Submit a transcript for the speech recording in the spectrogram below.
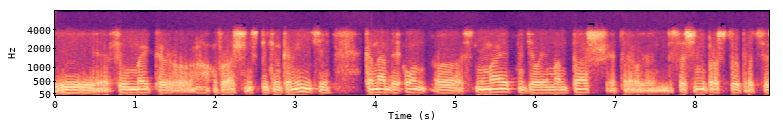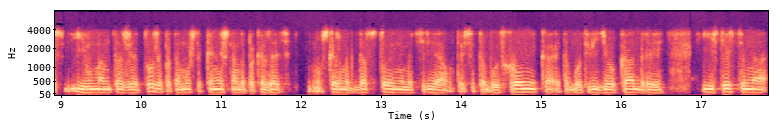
и филммейкер в Russian Speaking Community. Канады он э, снимает, мы делаем монтаж. Это достаточно непростой процесс. И в монтаже тоже, потому что, конечно, надо показать, ну, скажем так, достойный материал. То есть это будет хроника, это будут видеокадры. Естественно,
